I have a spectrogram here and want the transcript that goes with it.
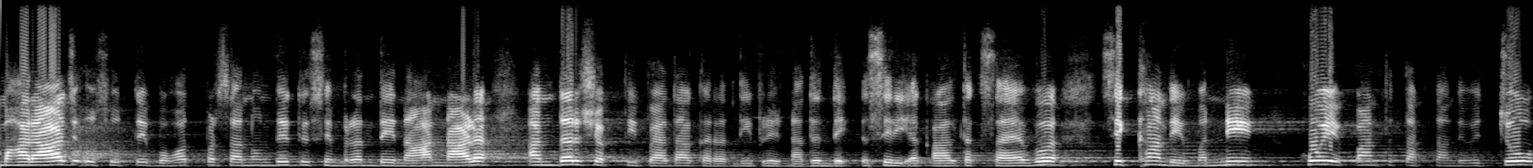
ਮਹਾਰਾਜ ਉਸ ਉੱਤੇ ਬਹੁਤ ਪ੍ਰਸੰਨ ਹੁੰਦੇ ਤੇ ਸਿਮਰਨ ਦੇ ਨਾਲ ਨਾਲ ਅੰਦਰ ਸ਼ਕਤੀ ਪੈਦਾ ਕਰਨ ਦੀ ਪ੍ਰੇਰਣਾ ਦਿੰਦੇ। ਸ੍ਰੀ ਅਕਾਲ ਤਖਤ ਸਾਹਿਬ ਸਿੱਖਾਂ ਦੇ ਮੰਨੇ ਹੋਏ ਪੰਥ ਤਖਤਾਂ ਦੇ ਵਿੱਚੋਂ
